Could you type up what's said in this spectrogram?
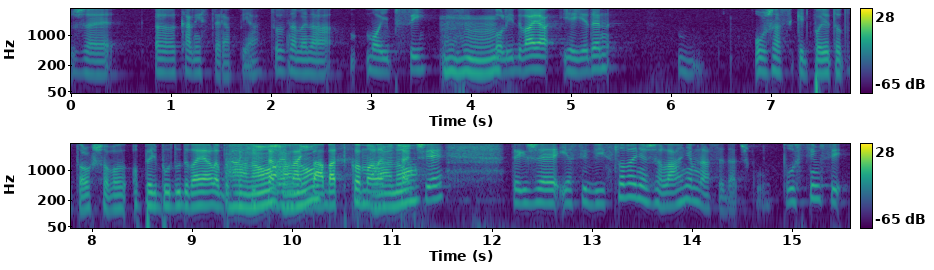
že uh, kanisterapia. To znamená, moji psi mm-hmm. boli dvaja, je jeden, už asi keď pôjde toto talk show, opäť budú dvaja, lebo sa Áno, chystáme mať áno. babatko malé Áno. psačie. Takže ja si vyslovene, že láhnem na sedačku, pustím si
